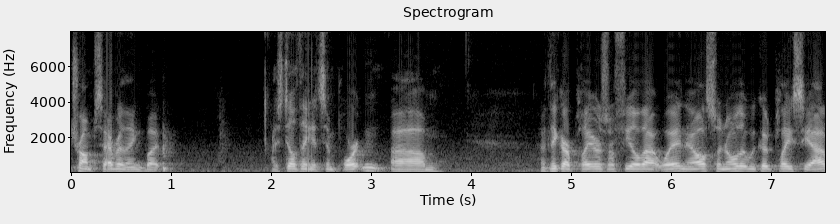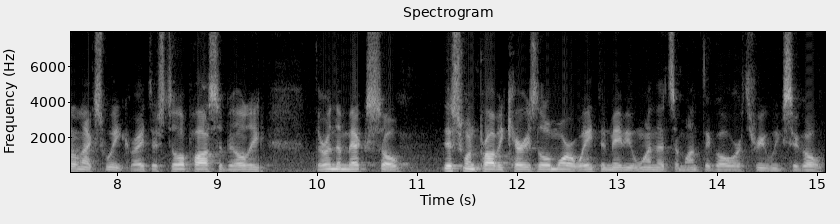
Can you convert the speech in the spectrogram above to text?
trumps everything, but I still think it's important. Um, I think our players will feel that way, and they also know that we could play Seattle next week, right? There's still a possibility. They're in the mix, so this one probably carries a little more weight than maybe one that's a month ago or three weeks ago.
